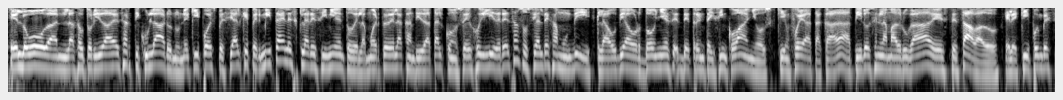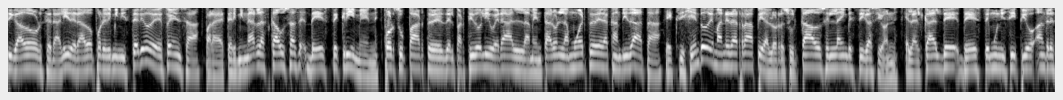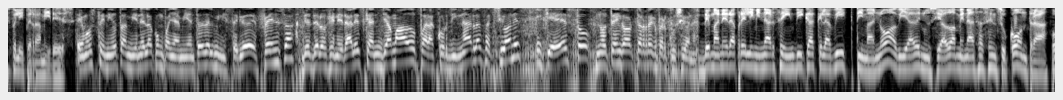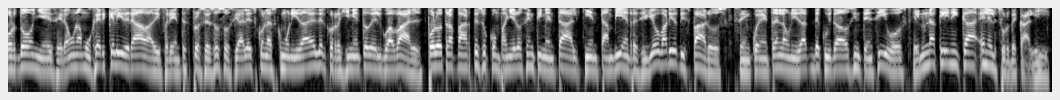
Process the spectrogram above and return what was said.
En Lobodan, las autoridades articularon un equipo especial que permita el esclarecimiento de la muerte de la candidata al Consejo y lideresa social de Jamundí, Claudia Ordóñez, de 35 años, quien fue atacada a tiros en la madrugada de este sábado. El equipo investigador será liderado por el Ministerio de Defensa para determinar las causas de este crimen. Por su parte, desde el Partido Liberal lamentaron la muerte de la candidata, exigiendo de manera rápida los resultados en la investigación. El alcalde de este municipio, Andrés Felipe Ramírez. Hemos tenido también el acompañamiento desde el Ministerio de Defensa, desde los generales que han llamado para coordinar las acciones y que esto no tenga otras repercusiones. De manera preliminar se indica que la víctima no había denunciado amenazas en su contra. Ordóñez era una mujer que lideraba diferentes procesos sociales con las comunidades del corregimiento del Guabal. Por otra parte, su compañero sentimental, quien también recibió varios disparos, se encuentra en la unidad de cuidados intensivos en una clínica en el sur de Cali.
